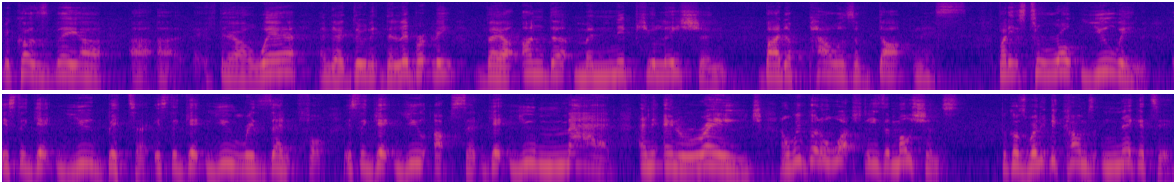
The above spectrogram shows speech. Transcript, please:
because they are, uh, uh, if they are aware and they're doing it deliberately, they are under manipulation by the powers of darkness. But it's to rope you in, it's to get you bitter, it's to get you resentful, it's to get you upset, get you mad and enraged. And we've got to watch these emotions because when it becomes negative,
